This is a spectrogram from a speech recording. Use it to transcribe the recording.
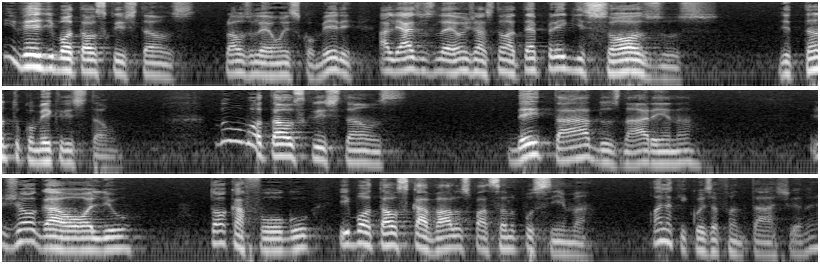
Em vez de botar os cristãos para os leões comerem. Aliás, os leões já estão até preguiçosos de tanto comer cristão. Vamos botar os cristãos deitados na arena, jogar óleo, tocar fogo e botar os cavalos passando por cima. Olha que coisa fantástica, né?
